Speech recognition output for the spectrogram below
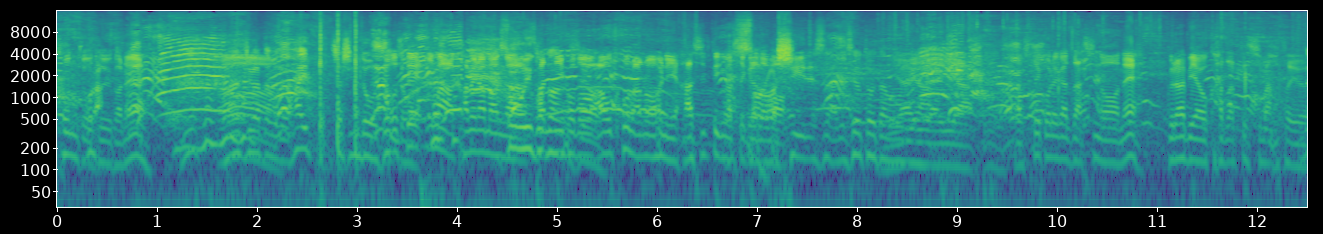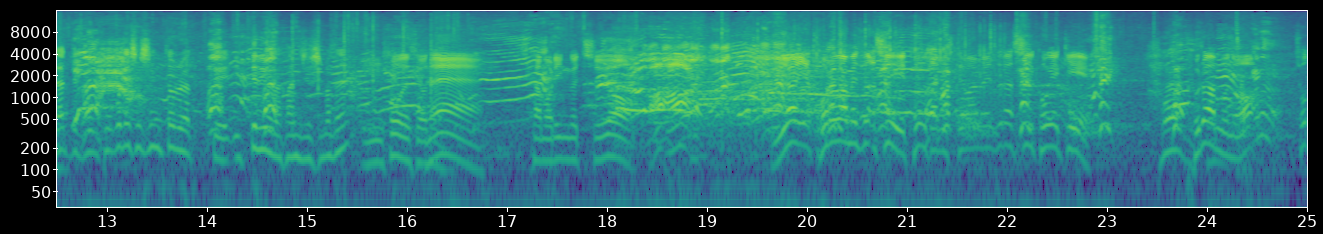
プロ根性というかね。もはい写真どうぞそして今カメラマンがそういうこと3人ほど青コーナーの方に。走ってきましたけれども素晴らしいです。あれですよトヨタのいやいやいやそしてこれが雑誌のねグラビアを飾ってしまうという。だってこここで写真撮るって言ってるような感じしません？うん、そうですよね。しかもリング中央。ああ。いやいや、これは珍しい。トヨタにしては珍しい攻撃。プラムのちょっ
